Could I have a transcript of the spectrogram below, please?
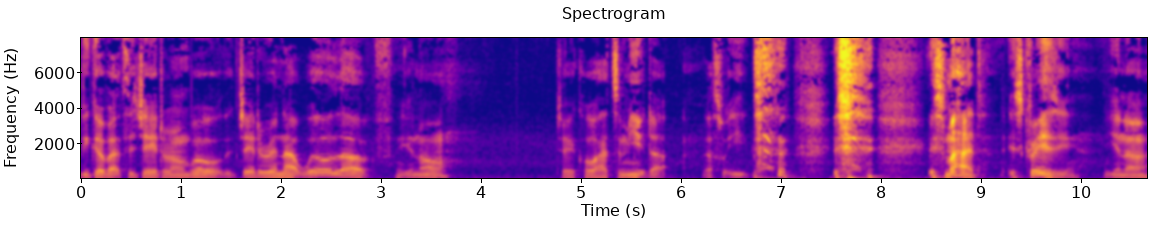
we go back to Jada and Will. Jada and that Will love, you know. J. Cole had to mute that. That's what he. it's, it's mad. It's crazy, you know.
